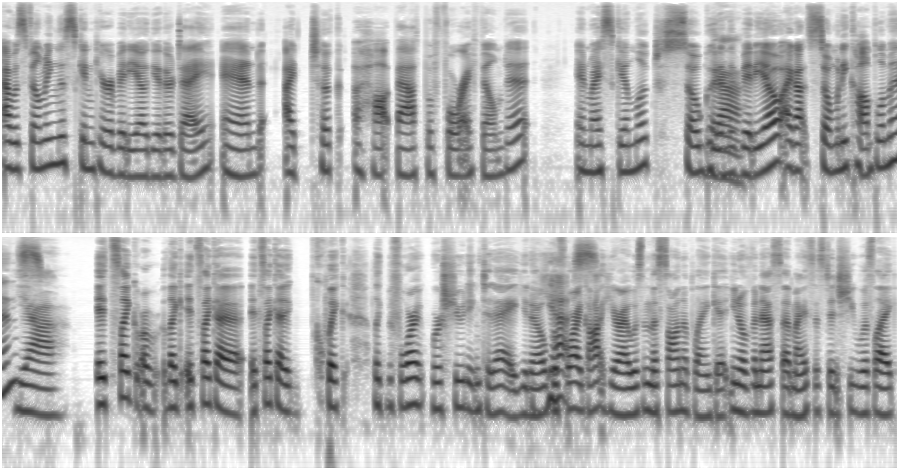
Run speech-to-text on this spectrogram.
I was filming the skincare video the other day and I took a hot bath before I filmed it and my skin looked so good in the video. I got so many compliments. Yeah. It's like a, like it's like a it's like a quick like before I, we're shooting today, you know, before I got here, I was in the sauna blanket. You know, Vanessa, my assistant, she was like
